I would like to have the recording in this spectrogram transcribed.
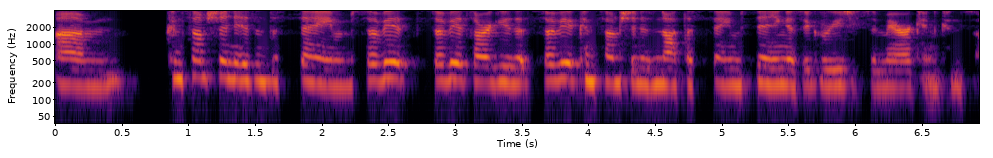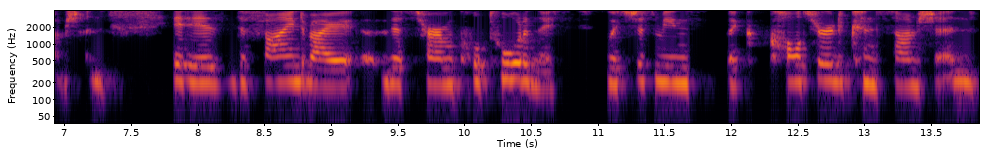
Um, consumption isn't the same. Soviet Soviets argue that Soviet consumption is not the same thing as egregious American consumption it is defined by this term kulturnost, which just means like cultured consumption,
